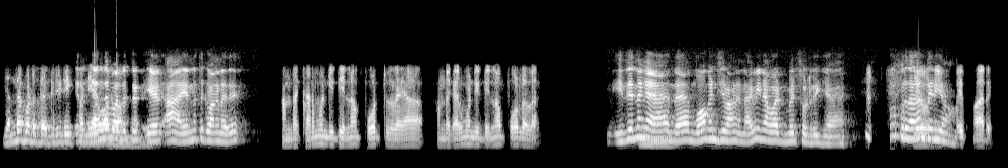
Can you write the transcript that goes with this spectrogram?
எந்த படத்தை கிரிட்டிக் பண்ணி எந்த? எ- ஆ என்னத்துக்கு வாங்கினாரு? அந்த கர்மன் டீட்டெயிலாம் போட்டுலையா? அந்த கர்மன் டீட்டெயிலாம் போடல. இது என்னங்க. இந்த மோகன்ஜி வாங்க நவீன் அவார்ட் மாதிரி சொல்றீங்க? சூப்பர் தெரியும். போய் பாரு.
